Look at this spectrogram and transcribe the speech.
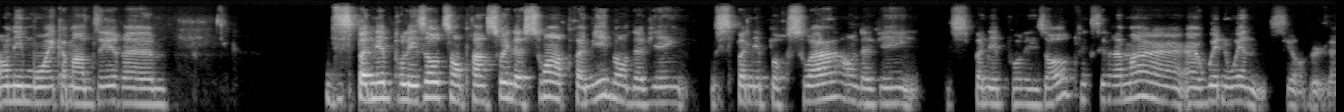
on est moins, comment dire, euh, disponible pour les autres. Si on prend soin de soi en premier, ben, on devient disponible pour soi, on devient disponible pour les autres. C'est vraiment un win-win, si on veut. Là.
